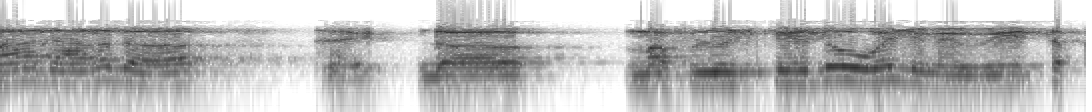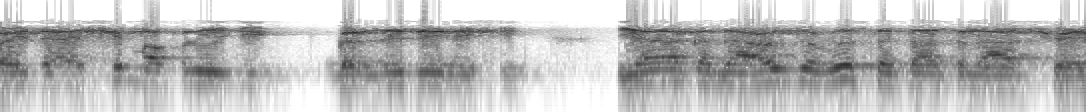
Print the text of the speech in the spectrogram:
ما داغه د د مفلوج کېدو وجه مې وي ته پیدایشي مفلوجي ګرځېدې نشي یا کدا عذر رسته تا تلاش شي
